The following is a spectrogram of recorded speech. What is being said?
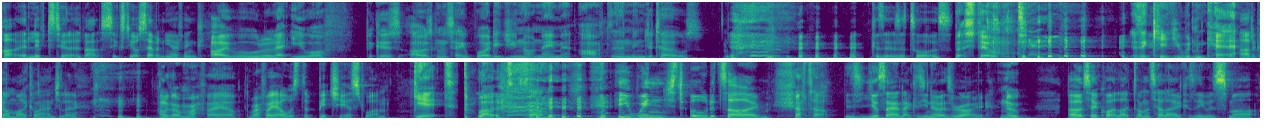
it lived to about sixty or seventy, I think. I will let you off because I was going to say, why did you not name it after the Ninja Turtles? Because it was a tortoise. But still, as a kid, you wouldn't care. I'd have gone Michelangelo. I'll go on Raphael. Raphael was the bitchiest one. Get plucked, son. he whinged all the time. Shut up. You're saying that because you know it's right. Nope. I also quite liked Donatello because he was smart.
